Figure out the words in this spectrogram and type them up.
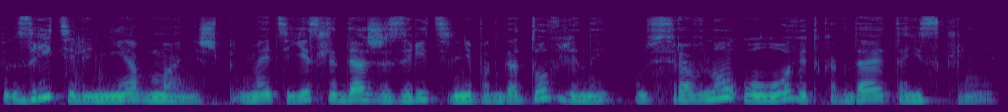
Зрителя не обманешь, понимаете? Если даже зритель не подготовленный, он все равно уловит, когда это искренне.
